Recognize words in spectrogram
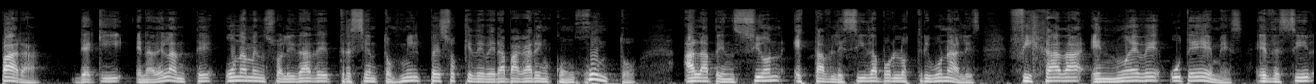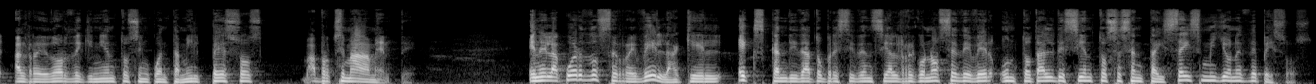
para, de aquí en adelante, una mensualidad de 300 mil pesos que deberá pagar en conjunto a la pensión establecida por los tribunales, fijada en nueve UTMs, es decir, alrededor de 550 mil pesos aproximadamente. En el acuerdo se revela que el ex candidato presidencial reconoce deber un total de 166 millones de pesos,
